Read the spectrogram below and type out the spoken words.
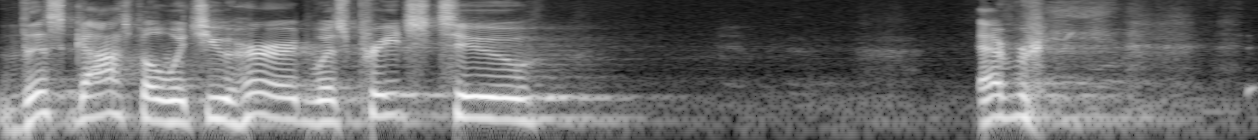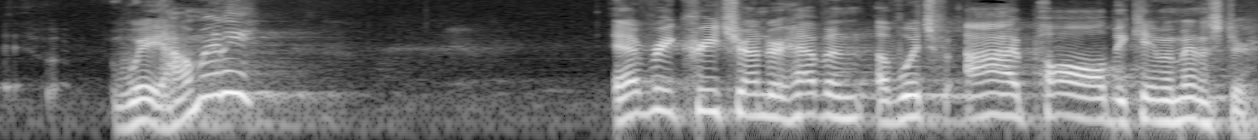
this gospel which you heard was preached to every. Wait, how many? Every creature under heaven of which I, Paul, became a minister.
